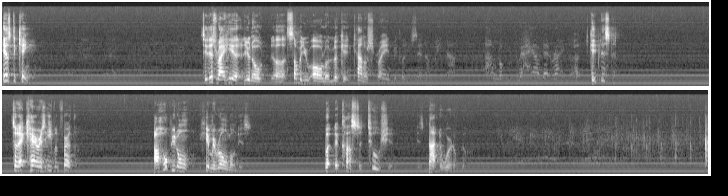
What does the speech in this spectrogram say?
is the kingdom. See, this right here, you know, uh, some of you all are looking kind of strange because you're saying, now, wait, now, I don't know, do I have that right? Uh, keep listening. So that carries even further. I hope you don't hear me wrong on this. But the Constitution is not the Word of God.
